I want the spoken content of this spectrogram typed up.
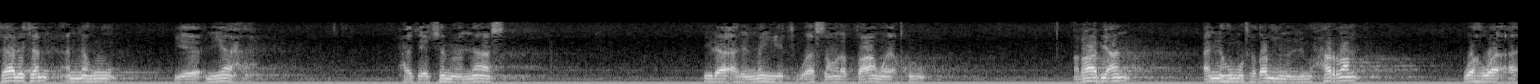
ثالثا أنه نياحة حيث يجتمع الناس إلى أهل الميت ويصنعون الطعام ويأكلون. رابعا أنه متضمن لمحرم وهو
